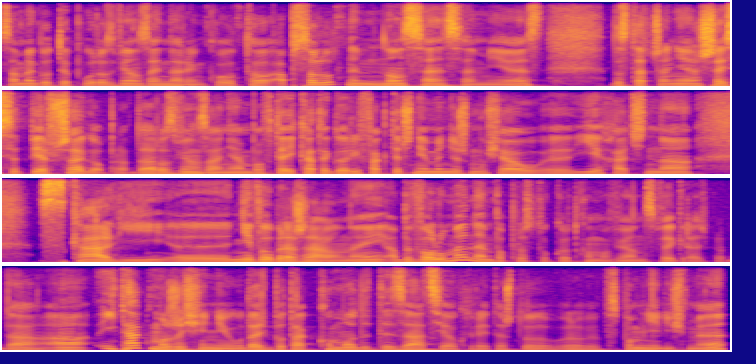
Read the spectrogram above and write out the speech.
samego typu rozwiązań na rynku, to absolutnym nonsensem jest dostarczenie 601, prawda, rozwiązania, bo w tej kategorii faktycznie będziesz musiał y, jechać na skali y, niewyobrażalnej, aby wolumenem po prostu, krótko mówiąc, wygrać, prawda, a i tak może się nie udać, bo ta komodytyzacja, o której też tu wspomnieliśmy,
